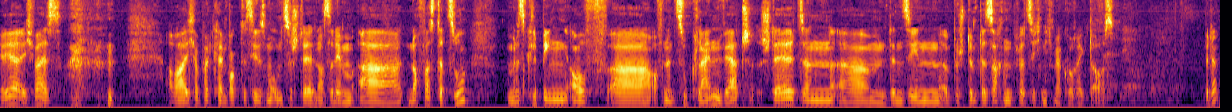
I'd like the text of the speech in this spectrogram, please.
Ja, ja, ich weiß. Aber ich habe halt keinen Bock, das jedes Mal umzustellen. Außerdem äh, noch was dazu. Wenn man das Clipping auf, äh, auf einen zu kleinen Wert stellt, dann, ähm, dann sehen bestimmte Sachen plötzlich nicht mehr korrekt aus. Bitte?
